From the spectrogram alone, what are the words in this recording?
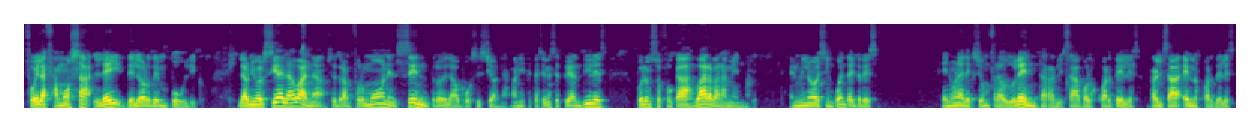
Fue la famosa Ley del Orden Público. La Universidad de La Habana se transformó en el centro de la oposición. Las manifestaciones estudiantiles fueron sofocadas bárbaramente. En 1953, en una elección fraudulenta realizada por los cuarteles, realizada en los cuarteles,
